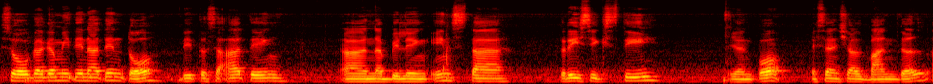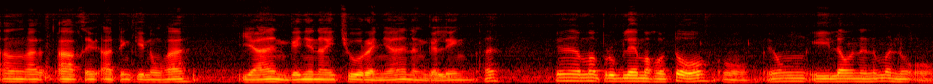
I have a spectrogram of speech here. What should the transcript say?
So gagamitin natin 'to dito sa ating uh, nabiling Insta 360. Yan po, essential bundle ang ating kinuha. Yan, ganyan ang itsura niya, ang galing. Ah, yun naman problema ko to, oh. oh yung ilaw na naman, oh. oh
